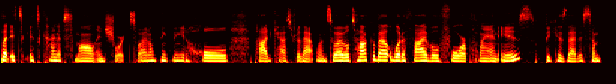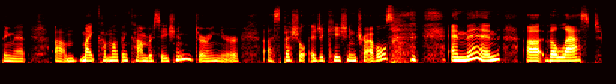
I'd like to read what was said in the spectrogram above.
but it's it's kind of small and short, so I don't think we need a whole podcast for that one. So I will talk about what a 504 plan is because that is something that um, might come up in conversation during your uh, special education travels, and then uh, the last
